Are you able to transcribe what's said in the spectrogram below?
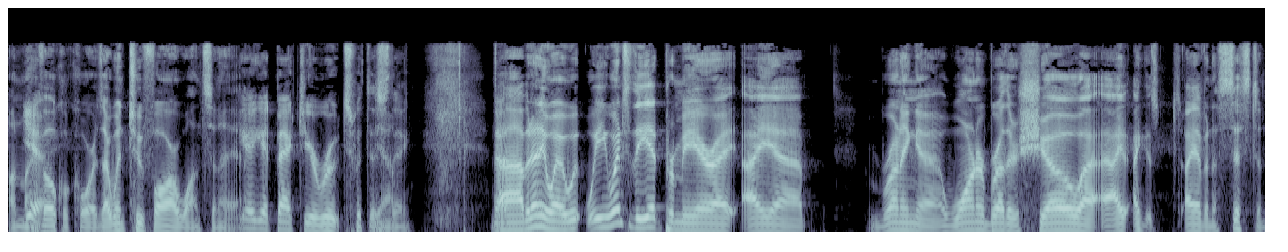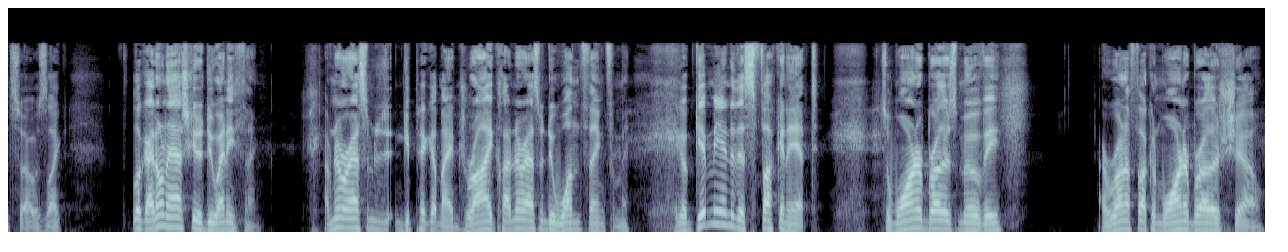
on my Yeah. vocal cords. I went too far once, and I. You gotta get back to your roots with this Yeah. thing. Uh, but anyway, we, we went to the It premiere. I I uh, running a Warner Brothers show. I, I I guess I have an assistant, so I was like, "Look, I don't ask you to do anything. I've never asked him to get, pick up my dry clean. I've never asked him to do one thing for me. I go, get me into this fucking It. It's a Warner Brothers movie. I run a fucking Warner Brothers show.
